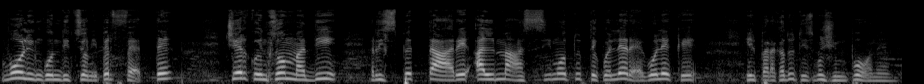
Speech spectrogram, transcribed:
Volo in condizioni perfette, cerco insomma di rispettare al massimo tutte quelle regole che il paracadutismo ci impone.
